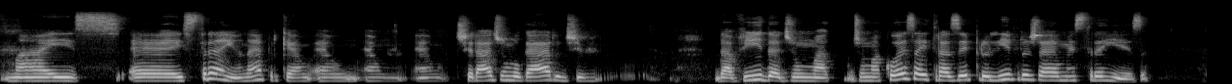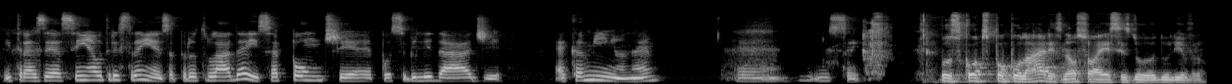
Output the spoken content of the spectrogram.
Mas é estranho, né? Porque é, é, um, é, um, é um tirar de um lugar de, da vida de uma, de uma coisa e trazer para o livro já é uma estranheza. E trazer assim é outra estranheza. Por outro lado, é isso: é ponte, é possibilidade, é caminho, né? É, não sei. Os contos populares, não só esses do, do livro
